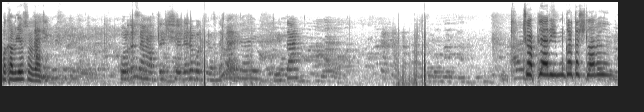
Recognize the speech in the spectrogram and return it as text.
Bakabiliyorsun zaten. Orada sen alttaki şeylere bakıyorsun değil mi? Büyükten. Çöplerim kardeşlerim.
